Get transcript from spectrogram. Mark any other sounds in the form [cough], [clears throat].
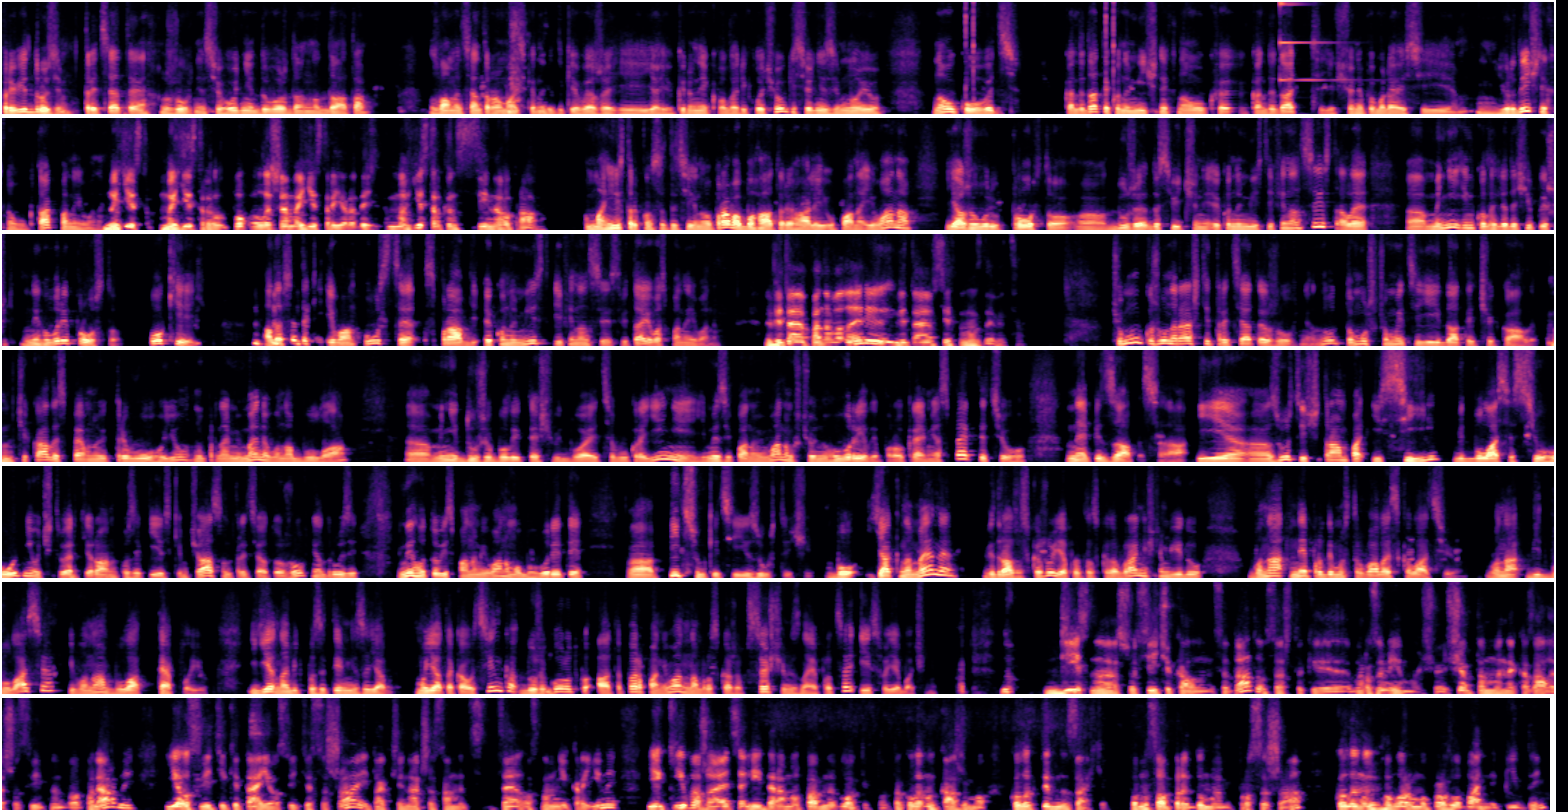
Привіт, друзі! 30 жовтня. Сьогодні довождана дата. З вами Центр громадської аналітики вежа і я її керівник Валерій Клочук. І сьогодні зі мною науковець, кандидат економічних наук, кандидат, якщо не помиляюсь, і юридичних наук, так, пане Іване? Магістр, магістр, лише магістр юридич... магістр конституційного права. Магістр конституційного права, багато регалій у пана Івана. Я ж говорю просто е, дуже досвідчений економіст і фінансист, але мені інколи глядачі пишуть: не говори просто окей. Але [laughs] все-таки Іван Ус це справді економіст і фінансист. Вітаю вас, пане Іване. Вітаю пана Валерію, вітаю всіх, хто нас дивиться. Чому кажу нарешті 30 жовтня? Ну тому що ми цієї дати чекали. [clears throat] Чекали з певною тривогою. Ну, принаймні, в мене вона була. Е, мені дуже болить те, що відбувається в Україні, і ми з паном Іваном щойно говорили про окремі аспекти цього, не під запис. І е, зустріч Трампа і Сі відбулася сьогодні, о 4 ранку, за київським часом, 30 жовтня, друзі. І ми готові з паном Іваном обговорити е, підсумки цієї зустрічі. Бо, як на мене, відразу скажу, я про це сказав в ранішньому відео, вона не продемонструвала ескалацію. Вона відбулася і вона була теплою. І є навіть позитивні заяви. Моя така оцінка дуже коротко. А тепер пан Іван нам розкаже все, що він знає про це, і своє бачення. Дійсно, що всі чекали на цю дату. Все ж таки, ми розуміємо, що що б там ми не казали, що світ не двополярний, є у світі Китай, є у світі США, і так чи інакше, саме це основні країни, які вважаються лідерами певних блоків. Тобто, коли ми кажемо колективний захід, то насамперед думаємо про США. Коли ми говоримо про глобальний південь,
